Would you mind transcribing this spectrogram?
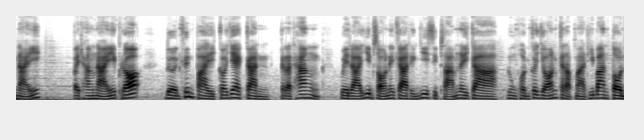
ไหน ไปทางไหน เพราะเดินขึ้นไปก็แยกกันกระทั่งเวลา 22นาฬิกาถึง 23นาฬิกาลุงพลก็ย้อนกลับมาที่บ้านตน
